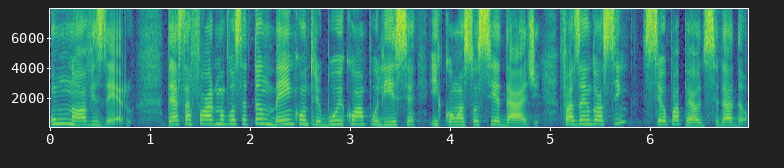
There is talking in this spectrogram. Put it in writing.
190. Dessa forma, você também contribui com a polícia e com a sociedade, fazendo assim seu papel de cidadão.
